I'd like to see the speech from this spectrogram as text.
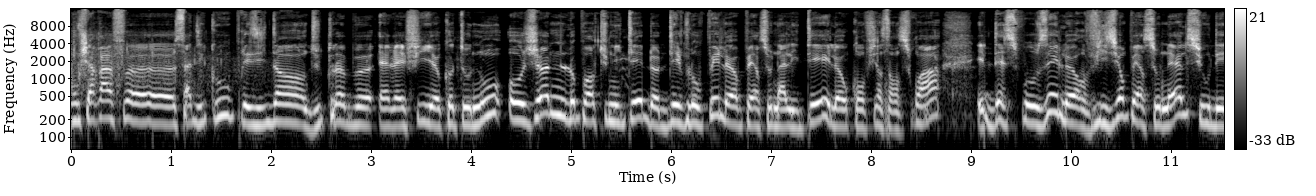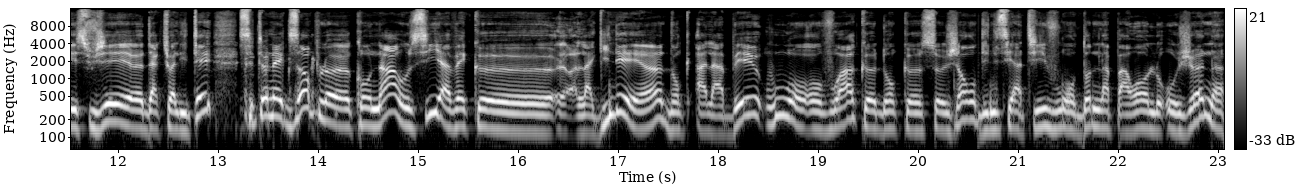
Moucharaf euh, Sadikou, président du club RFI Cotonou, aux jeunes l'opportunité de développer leur personnalité et leur confiance en soi et d'exposer leur vision personnelle sur des sujets euh, d'actualité. C'est un exemple euh, qu'on a aussi avec euh, la Guinée, hein, donc à la baie, où on, voit que donc ce genre d'initiative où on donne la parole aux jeunes,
